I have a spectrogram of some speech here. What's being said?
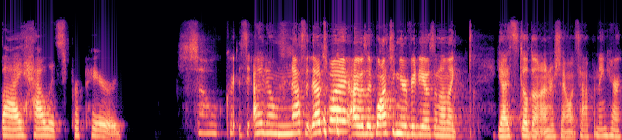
by how it's prepared. So crazy. I know nothing. That's why I was like watching your videos and I'm like, yeah, I still don't understand what's happening here.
